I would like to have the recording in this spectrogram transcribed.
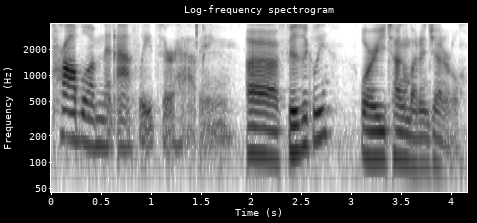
problem that athletes are having? Uh, physically, or are you talking about in general?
